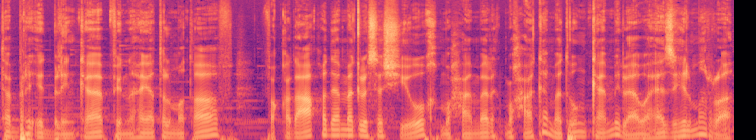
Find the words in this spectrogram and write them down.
تبرئة بلينكاب في نهاية المطاف فقد عقد مجلس الشيوخ محاكمة كاملة وهذه المرة.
